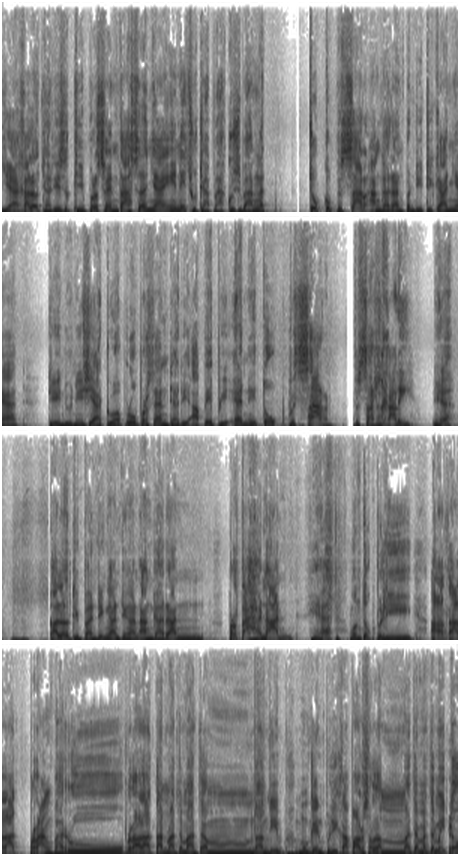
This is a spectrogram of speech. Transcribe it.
Ya kalau dari segi persentasenya ini sudah bagus banget. Cukup besar anggaran pendidikannya di Indonesia 20% dari APBN itu besar, besar sekali, ya. Kalau dibandingkan dengan anggaran pertahanan ya untuk beli alat-alat perang baru, peralatan macam-macam, nanti mungkin beli kapal selam macam-macam itu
